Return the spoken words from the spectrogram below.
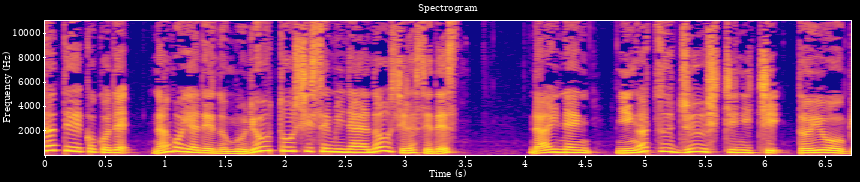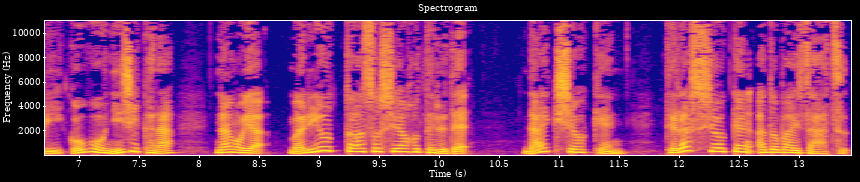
さて、ここで名古屋での無料投資セミナーのお知らせです。来年2月17日土曜日午後2時から名古屋マリオットアソシアホテルで大気証券、テラス証券アドバイザーズ、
